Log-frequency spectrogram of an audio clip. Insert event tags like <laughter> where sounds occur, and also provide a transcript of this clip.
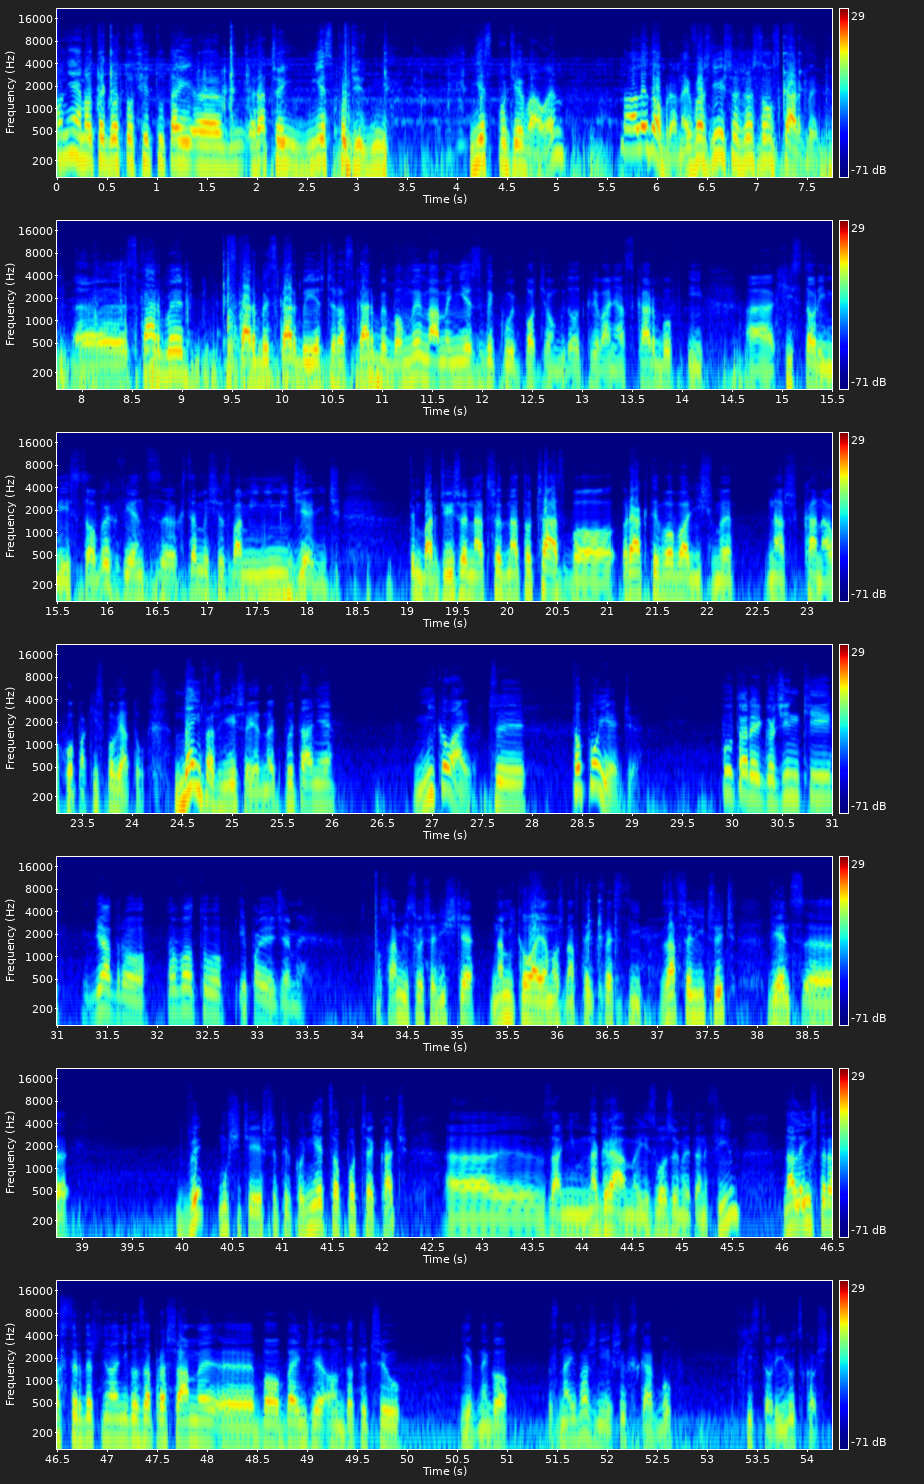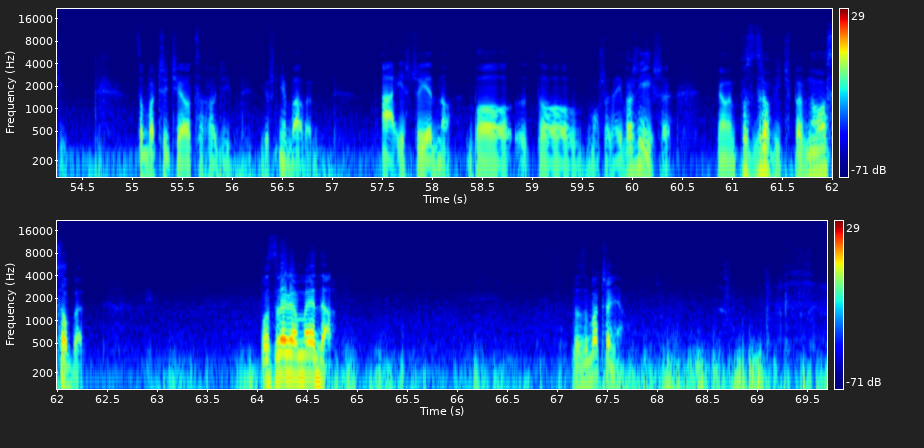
No nie, no tego to się tutaj e, raczej nie, spodzie nie, <laughs> nie spodziewałem. No ale dobra, najważniejsze, że są skarby. E, skarby, skarby, skarby, jeszcze raz skarby, bo my mamy niezwykły pociąg do odkrywania skarbów i e, historii miejscowych, więc e, chcemy się z Wami nimi dzielić. Tym bardziej, że nadszedł na to czas, bo reaktywowaliśmy nasz kanał Chłopaki z Powiatu. Najważniejsze jednak pytanie, Mikołaju, czy to pojedzie? Półtorej godzinki, wiadro do wotu i pojedziemy. No sami słyszeliście, na Mikołaja można w tej kwestii zawsze liczyć, więc e, Wy musicie jeszcze tylko nieco poczekać, e, zanim nagramy i złożymy ten film. No ale już teraz serdecznie na niego zapraszamy, e, bo będzie on dotyczył jednego z najważniejszych skarbów w historii ludzkości. Zobaczycie o co chodzi już niebawem. A, jeszcze jedno, bo to może najważniejsze. Miałem pozdrowić pewną osobę. Pozdrawiam Eda. Do zobaczenia.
